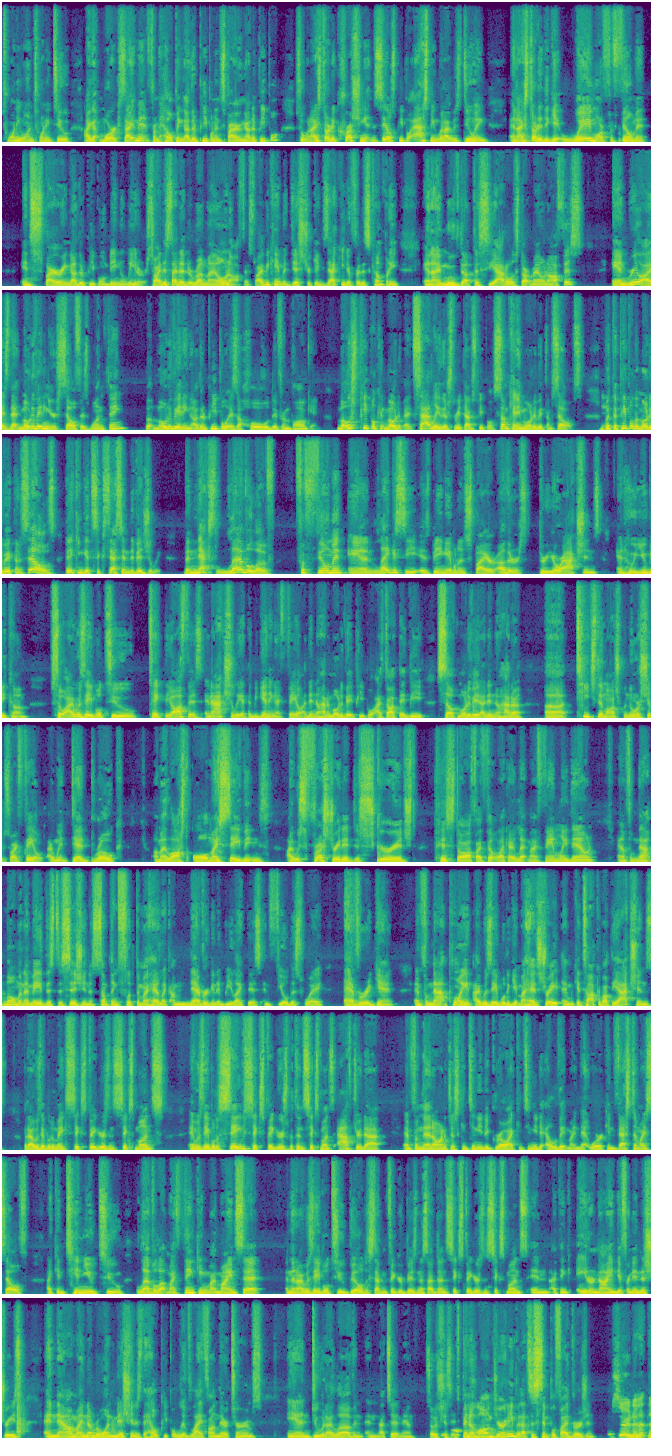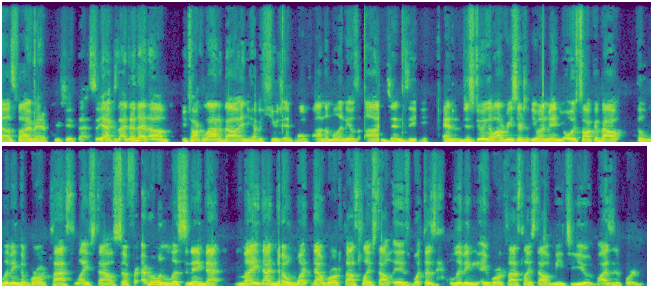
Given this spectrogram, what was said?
21, 22. I got more excitement from helping other people and inspiring other people. So when I started crushing it in sales, people asked me what I was doing. And I started to get way more fulfillment inspiring other people and being a leader. So I decided to run my own office. So I became a district executive for this company and I moved up to Seattle to start my own office and realize that motivating yourself is one thing, but motivating other people is a whole different ballgame. Most people can motivate. Sadly, there's three types of people. Some can't even motivate themselves. Yeah. But the people that motivate themselves, they can get success individually. The next level of fulfillment and legacy is being able to inspire others through your actions and who you become. So I was able to take the office and actually at the beginning I failed. I didn't know how to motivate people. I thought they'd be self motivated. I didn't know how to uh, teach them entrepreneurship. So I failed. I went dead broke. Um, I lost all my savings. I was frustrated, discouraged, pissed off. I felt like I let my family down. And from that moment, I made this decision and something flipped in my head like, I'm never going to be like this and feel this way ever again. And from that point, I was able to get my head straight and we could talk about the actions, but I was able to make six figures in six months and was able to save six figures within six months after that. And from then on, it just continued to grow. I continued to elevate my network, invest in myself. I continued to level up my thinking, my mindset. And then I was able to build a seven figure business. I've done six figures in six months in, I think, eight or nine different industries. And now my number one mission is to help people live life on their terms and do what I love. And, and that's it, man. So it's just, it's been a long journey, but that's a simplified version. Sure, no, that, that was fine, man. I appreciate that. So yeah, because I know that um you talk a lot about and you have a huge impact on the millennials, on Gen Z, and just doing a lot of research with you on man. You always talk about the living the world class lifestyle. So for everyone listening that might not know what that world class lifestyle is, what does living a world class lifestyle mean to you, and why is it important?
